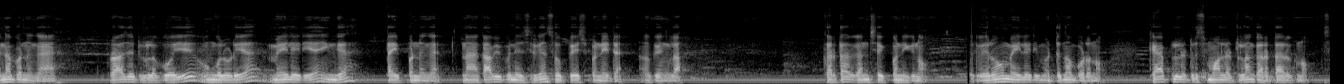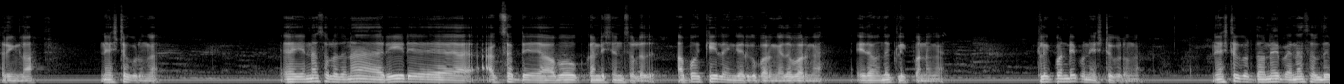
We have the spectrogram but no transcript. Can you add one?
என்ன பண்ணுங்கள் ப்ராஜெக்ட்டுக்குள்ளே போய் உங்களுடைய மெயில் ஐடியை இங்கே டைப் பண்ணுங்கள் நான் காப்பி பண்ணி வச்சுருக்கேன் ஸோ பேஸ்ட் பண்ணிட்டேன். ஓகேங்களா கரெக்டாக இருக்கான்னு செக் பண்ணிக்கணும். வெறும் மெயில் ஐடி மட்டும்தான் போடணும். கேபிட்டல் லெட்டர் ஸ்மால் லெட்டர்லாம் கரெக்டாக இருக்கணும். சரிங்களா? நெக்ஸ்ட்டு கொடுங்க. என்ன சொல்லுதுன்னா ரீடு அக்செப்ட் அபவ் கண்டிஷன் சொல்லுது. அப்போ கீழே இங்கே இருக்குது பாருங்கள் இதை பாருங்கள் இதை வந்து கிளிக் பண்ணுங்கள் கிளிக் பண்ணிட்டு இப்போ நெக்ஸ்ட்டு கொடுங்க. நெக்ஸ்ட்டு கொடுத்தோடனே இப்போ என்ன சொல்லுது?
